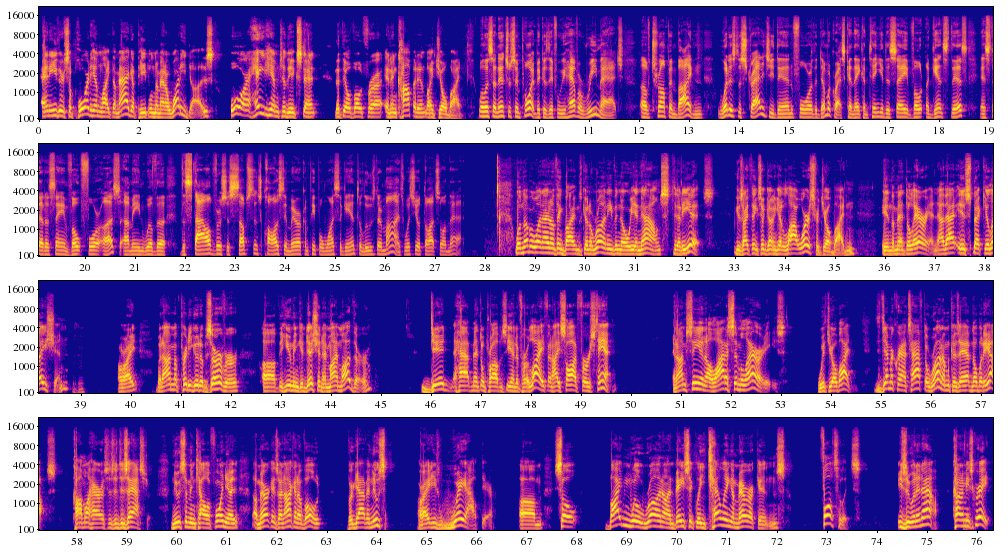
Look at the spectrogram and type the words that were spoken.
and either support him like the MAGA people, no matter what he does, or hate him to the extent that they'll vote for an incompetent like Joe Biden. Well, it's an interesting point because if we have a rematch of Trump and Biden, what is the strategy then for the Democrats? Can they continue to say vote against this instead of saying vote for us? I mean, will the the style versus substance cause the American people once again to lose their minds? What's your thoughts on that? Well, number one, I don't think Biden's going to run, even though he announced that he is, because I think it's going to get a lot worse for Joe Biden in the mental area. Now, that is speculation. Mm-hmm. All right. But I'm a pretty good observer of the human condition. And my mother did have mental problems at the end of her life, and I saw it firsthand. And I'm seeing a lot of similarities with Joe Biden. The Democrats have to run him because they have nobody else. Kamala Harris is a disaster. Newsom in California, Americans are not going to vote for Gavin Newsom. All right, he's way out there. Um, so Biden will run on basically telling Americans falsehoods. He's doing it now. Economy's great.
